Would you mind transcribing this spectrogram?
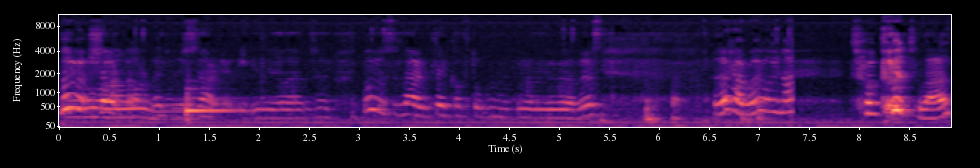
Merhaba. Ben sizlerle Bugün sizlerle topunu bölümünü beraberiz. Arkadaşlar böyle oyunlar çok kötü lan.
